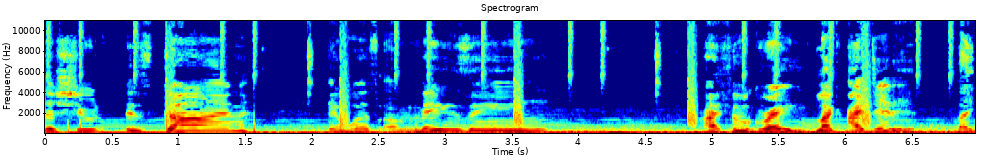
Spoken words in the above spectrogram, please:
The shoot is done. It was amazing. I feel great. Like I did it. Like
